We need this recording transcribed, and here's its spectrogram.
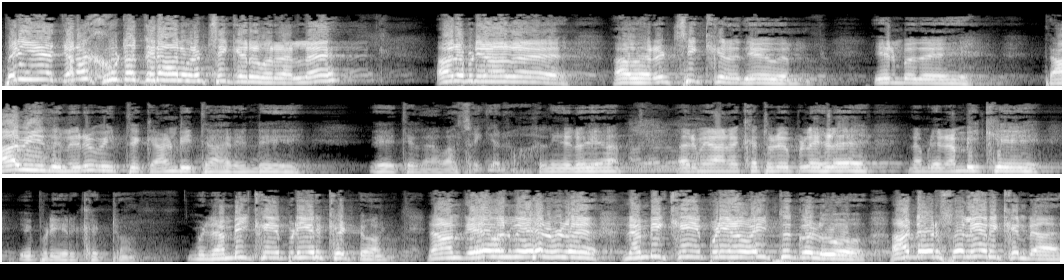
பெரிய ஜனக்கூட்டத்தினாலும் ரட்சிக்கிறவர் அல்ல. அதுபடியால அவர் ரட்சிக்கிற தேவன் என்பதை தாவீது நிரூபித்து காண்பித்தார் என்று வேதத்தில் நான் வாசிக்கிறோம். அருமையான கத்துடைய பிள்ளைகளே நம்முடைய நம்பிக்கை இப்படி இருக்கட்டும். நம்பிக்கை இப்படி இருக்கட்டும். நாம் தேவன் மேல் உள்ள நம்பிக்கை இப்படியா வைத்துக் கொள்வோம். ஆண்டவர் சொல்லி இருக்கின்றார்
